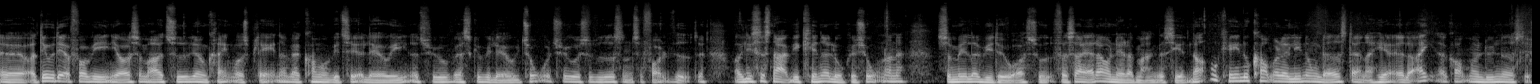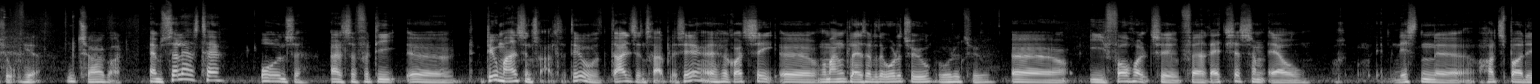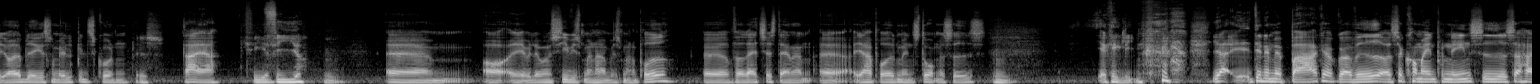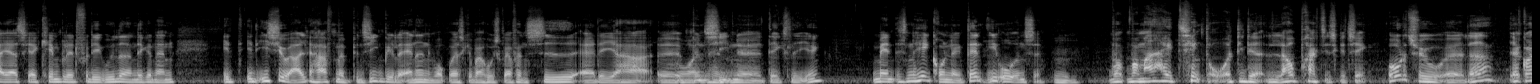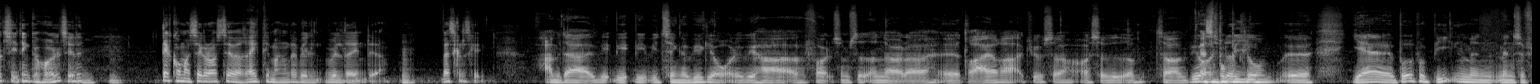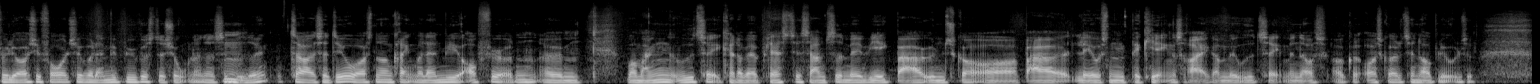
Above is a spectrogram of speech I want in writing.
Øh, og det er jo derfor, vi egentlig også er meget tydelige omkring vores planer. Hvad kommer vi til at lave i 21? Hvad skal vi lave i 22 osv., sådan, så folk ved det. Og lige så snart vi kender lokationerne, så melder vi det jo også ud. For så er der jo netop mange, der siger, Nå, okay, nu kommer der lige nogle ladestander her, eller ej, der kommer en lynladestation her. Nu tør jeg godt. Jamen, så lad os tage Odense. Altså, fordi øh, det er jo meget centralt. Det er jo dejligt centralt placering. Jeg kan godt se, øh, hvor mange pladser er det? Det er 28. 28. Øh, I forhold til Fredericia, som er jo næsten øh, hotspottet i øjeblikket som elbilskunden. Yes. Der er fire. fire. Mm. Øhm, og jeg vil sige, hvis man har, hvis man har prøvet øh, Fredericia-standarden, øh, og jeg har prøvet det med en stor Mercedes, mm. jeg kan ikke lide den. jeg, det der med bakke og gøre ved, og så kommer jeg ind på den ene side, og så har jeg, skal jeg kæmpe lidt, fordi udladeren ligger den anden. Et, et issue, jeg aldrig har haft med benzinbiler andet, end hvor jeg skal bare huske, hvad for en side er det, jeg har øh, benzindæksel i. Ikke? Men sådan helt grundlæggende, den i Odense, mm. Hvor, hvor meget har I tænkt over de der lavpraktiske ting? 28 øh, lader. Jeg kan godt se, at den kan holde til det. Mm, mm. Der kommer sikkert også til at være rigtig mange, der vælter ind der. Mm. Hvad skal der ske? Jamen, der, vi, vi, vi tænker virkelig over det. Vi har folk, som sidder og nørder øh, drejeradius og, og så videre. Så vi er altså også på bilen? Øh, ja, både på bilen, men, men selvfølgelig også i forhold til, hvordan vi bygger stationerne og så mm. videre. Ikke? Så altså, det er jo også noget omkring, hvordan vi opfører den. Øh, hvor mange udtag kan der være plads til, samtidig med, at vi ikke bare ønsker at bare lave sådan parkeringsrækker med udtag, men også, og, også gøre det til en oplevelse.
